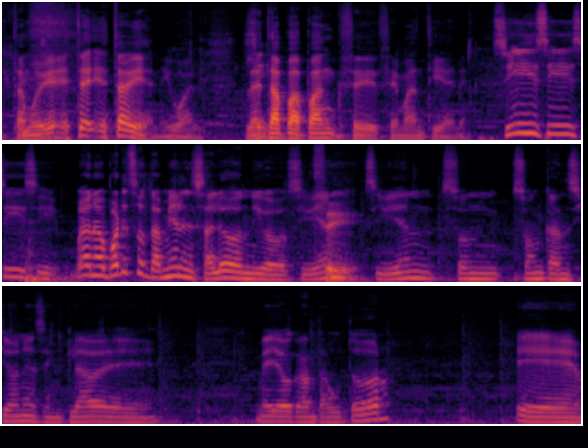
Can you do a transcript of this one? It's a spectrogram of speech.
Está muy bien. Está, está bien, igual. La Sí. etapa punk se, se mantiene. Sí, sí, sí, sí. Bueno, por eso también el salón, digo, si bien, Sí. si bien son, son canciones en clave medio cantautor, eh,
